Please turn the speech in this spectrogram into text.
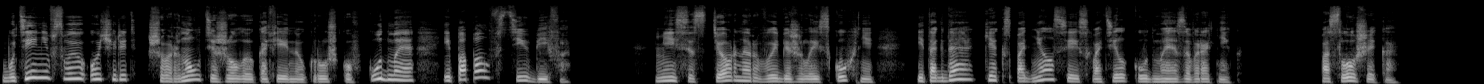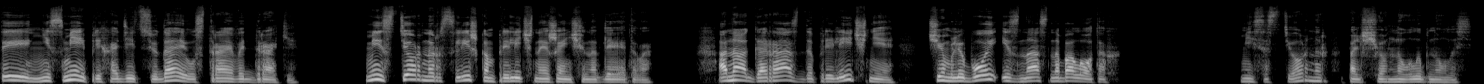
Бутини, в свою очередь, швырнул тяжелую кофейную кружку в Кудмая и попал в Стью Бифа. Миссис Тёрнер выбежала из кухни, и тогда Кекс поднялся и схватил Кудмая за воротник. «Послушай-ка, ты не смей приходить сюда и устраивать драки. Мисс Тёрнер слишком приличная женщина для этого. Она гораздо приличнее, чем любой из нас на болотах. Миссис Тёрнер польщенно улыбнулась.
